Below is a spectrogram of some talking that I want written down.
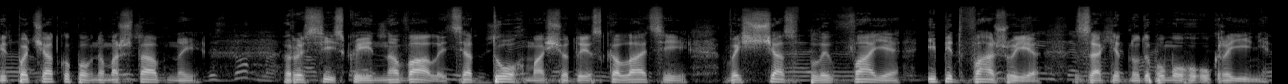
від початку повномасштабної російської навали ця догма щодо ескалації весь час впливає і підважує західну допомогу Україні.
